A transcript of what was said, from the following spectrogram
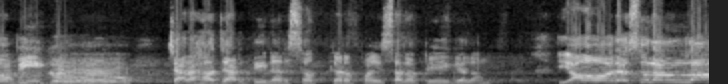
নবী গো 4000 দিনার সৎকার পয়সালা পেয়ে গেলাম। ইয়া রাসূলুল্লাহ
